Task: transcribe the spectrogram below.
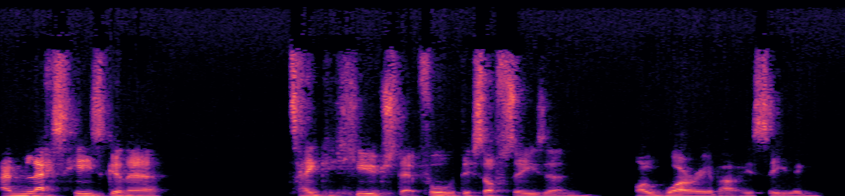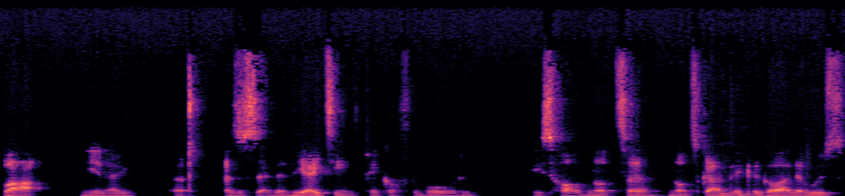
unless he's going to take a huge step forward this off season, I worry about his ceiling. But, you know, as I said, at the 18th pick off the board, it's hard not to not to go and pick mm. a guy that was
